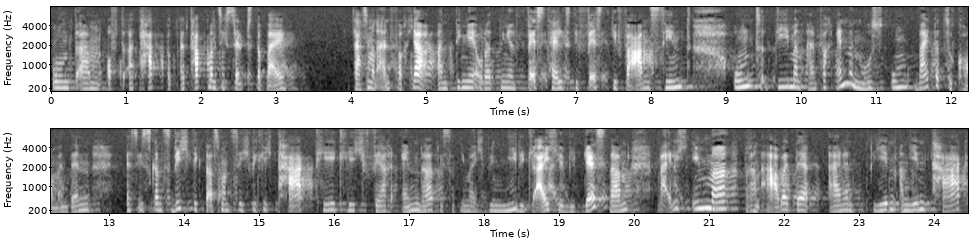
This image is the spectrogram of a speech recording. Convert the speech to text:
und ähm, oft ertappt, ertappt man sich selbst dabei, dass man einfach ja an Dinge oder Dingen festhält, die festgefahren sind und die man einfach ändern muss, um weiterzukommen. Denn es ist ganz wichtig, dass man sich wirklich tagtäglich verändert. Ich sage immer, ich bin nie die gleiche wie gestern, weil ich immer daran arbeite, einen, jeden, an jedem Tag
